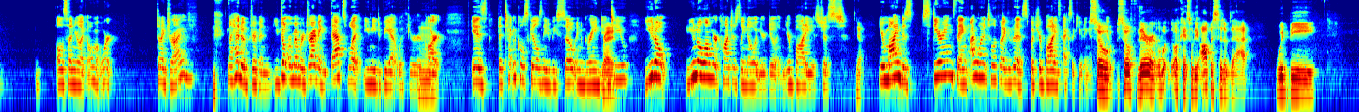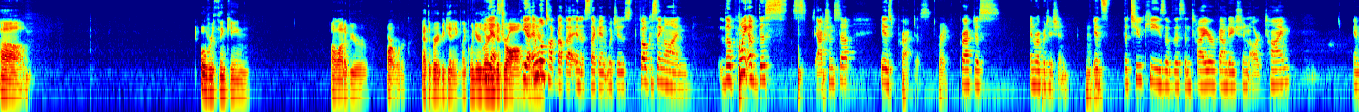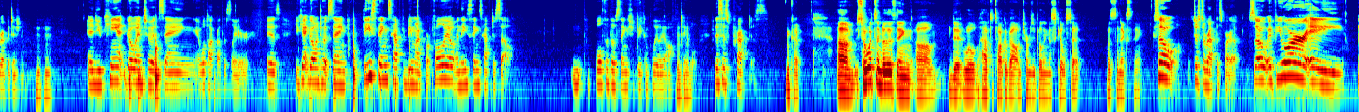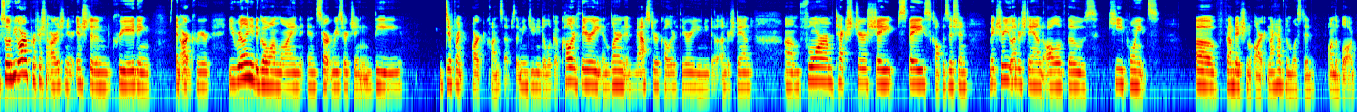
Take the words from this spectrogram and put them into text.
all of a sudden you're like, "Oh, I'm at work. Did I drive? I had to have driven." You don't remember driving. That's what you need to be at with your Mm. art. Is the technical skills need to be so ingrained Right. into you. You don't you no longer consciously know what you're doing. Your body is just Yeah. Your mind is steering saying, "I want it to look like this," but your body's executing it. So so if they're okay, so the opposite of that would be um, overthinking a lot of your artwork at the very beginning, like when you're learning to draw. Yeah, and you're- we'll talk about that in a second, which is focusing on the point of this action step is practice. Right. Practice and repetition. Mhm. It's the two keys of this entire foundation are time and repetition. Mhm. And you can't go into it saying, and we'll talk about this later, is you can't go into it saying, these things have to be my portfolio and these things have to sell. Both of those things should be completely off the Mhm. table. This is practice. Okay. Um, so what's another thing um, that we'll have to talk about in terms of building a skill set? What's the next thing? So, just to wrap this part up. So, if you're a so if you are a proficient artist and you're interested in creating an art career, you really need to go online and start researching the different art concepts. That means you need to look up color theory and learn and master color theory. You need to understand um, form, texture, shape, space, composition. Make sure you understand all of those key points of foundational art, and I have them listed on the blog.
